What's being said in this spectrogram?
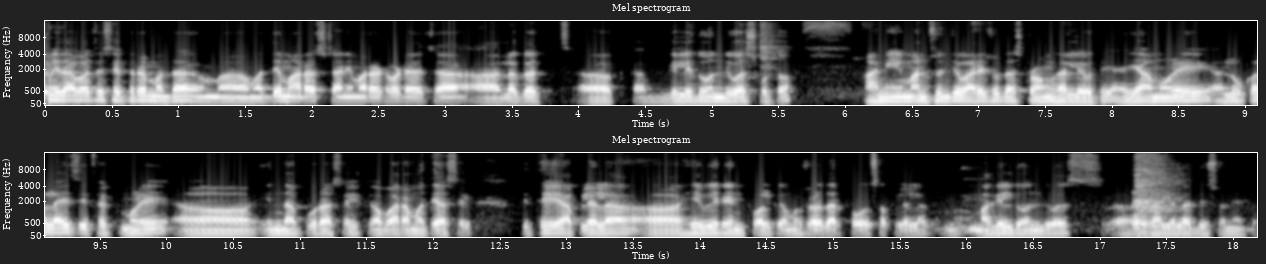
कमी दाबाचं क्षेत्र मध्य म- मध्य महाराष्ट्र आणि मराठवाड्याच्या लगत गेले दोन दिवस होतं. आणि मान्सूनचे वारे सुद्धा स्ट्रॉंग झाले होते. यामुळे लोकलाइज इफेक्टमुळे इंदापूर असेल किंवा बारामती असेल तिथे आपल्याला हेवी रेनफॉल किंवा मुसळधार पाऊस आपल्याला मागील दोन दिवस झालेला दिसून येतो.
